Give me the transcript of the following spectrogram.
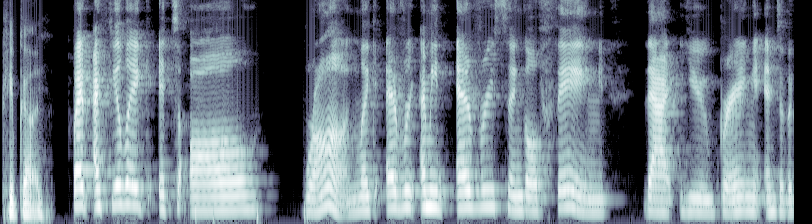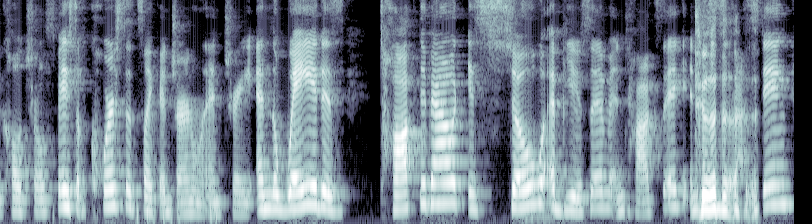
keep going. but I feel like it's all wrong. Like every, I mean, every single thing that you bring into the cultural space, of course, it's like a journal entry. And the way it is talked about is so abusive and toxic and disgusting.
